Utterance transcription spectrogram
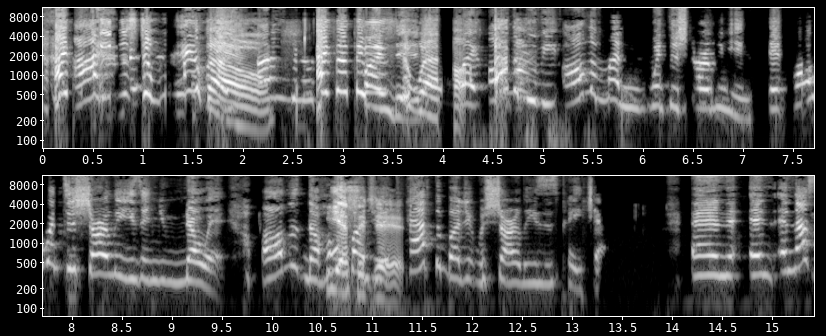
I I thought they used to it well, was though. I thought they to well. Like all the movie, all the money went to Charlize. It all went to Charlize, and you know it. All the the whole Yes, budget, half the budget was Charlize's paycheck. And and and that's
